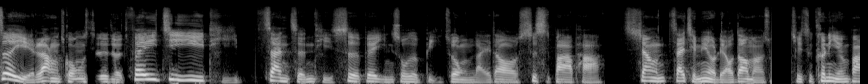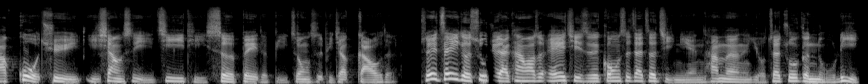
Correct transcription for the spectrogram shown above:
这也让公司的非记忆体占整体设备营收的比重来到四十八趴。像在前面有聊到嘛，其实科林研发过去一向是以记忆体设备的比重是比较高的，所以这一个数据来看的话说，哎，其实公司在这几年他们有在做一个努力。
